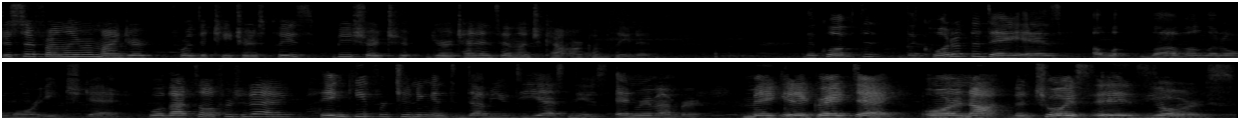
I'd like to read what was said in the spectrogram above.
Just a friendly reminder for the teachers, please be sure to, your attendance and lunch account are completed. The quote of the, the quote of the day is a "Love a little more each day." Well, that's all for today. Thank you for tuning into WDS News, and remember, Make it a great day, or not. The choice is yours.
